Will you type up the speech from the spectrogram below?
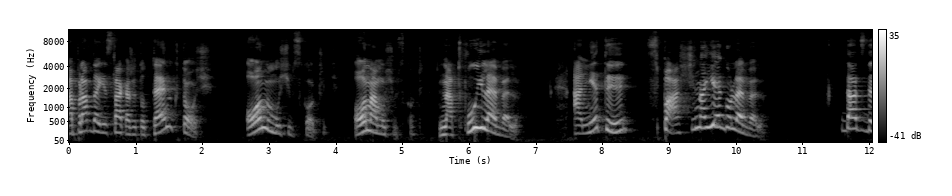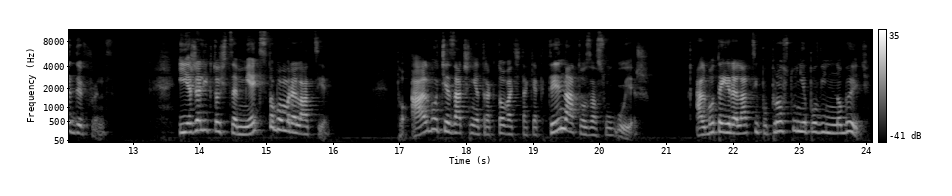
A prawda jest taka, że to ten ktoś, on musi wskoczyć, ona musi wskoczyć na twój level, a nie ty spaść na jego level. That's the difference. I jeżeli ktoś chce mieć z tobą relację, to albo cię zacznie traktować tak, jak ty na to zasługujesz, albo tej relacji po prostu nie powinno być.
